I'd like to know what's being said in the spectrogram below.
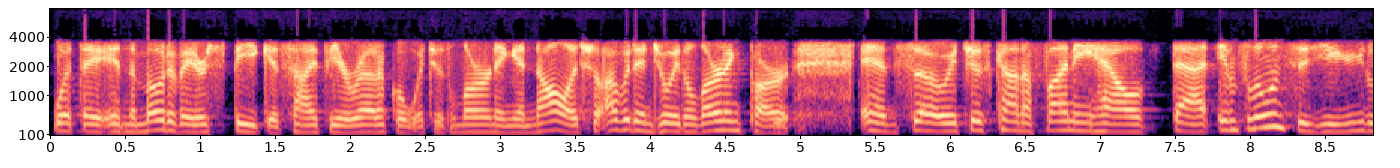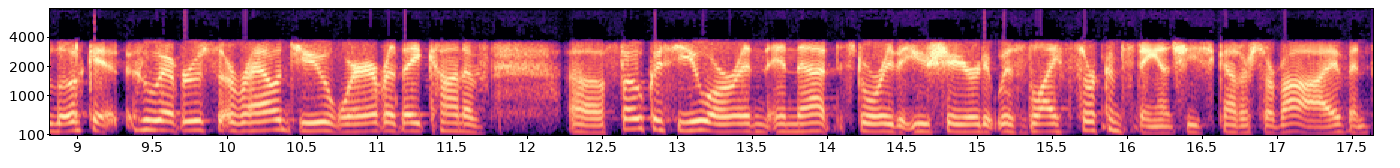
What they in the motivators speak, it's high theoretical, which is learning and knowledge. So I would enjoy the learning part, and so it's just kind of funny how that influences you. You look at whoever's around you, wherever they kind of uh, focus you, or in, in that story that you shared, it was life circumstance. She's got to survive. And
